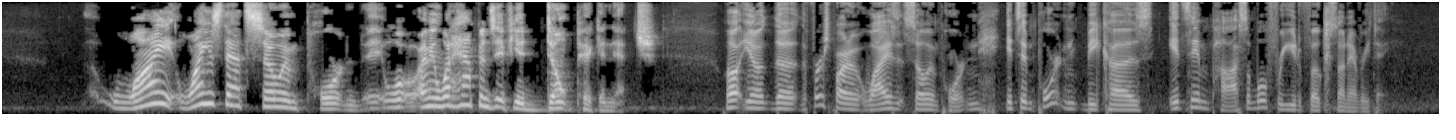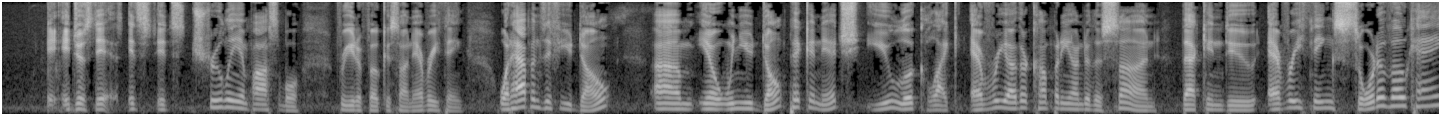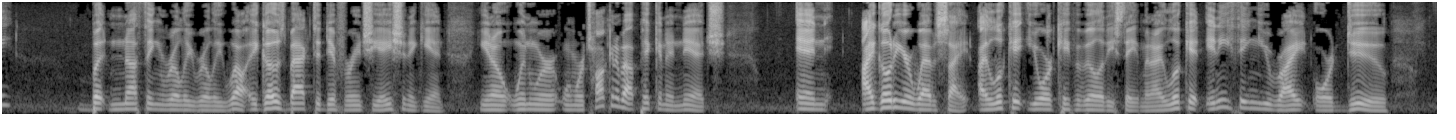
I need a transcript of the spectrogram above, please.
Why why is that so important? I mean, what happens if you don't pick a niche? Well, you know, the, the first part of it, why is it so important? It's important because it's impossible for you to focus on everything. It, it, just is. It's it's truly impossible for you to focus on everything. What happens if you don't? Um, you know, when you don't pick a niche, you look like every other company under the sun that can do everything sort of okay, but nothing really, really well. It goes back to differentiation again. You know, when we're when we're talking about picking a niche, and I go to your website, I look at your capability statement, I look at anything you write or do,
